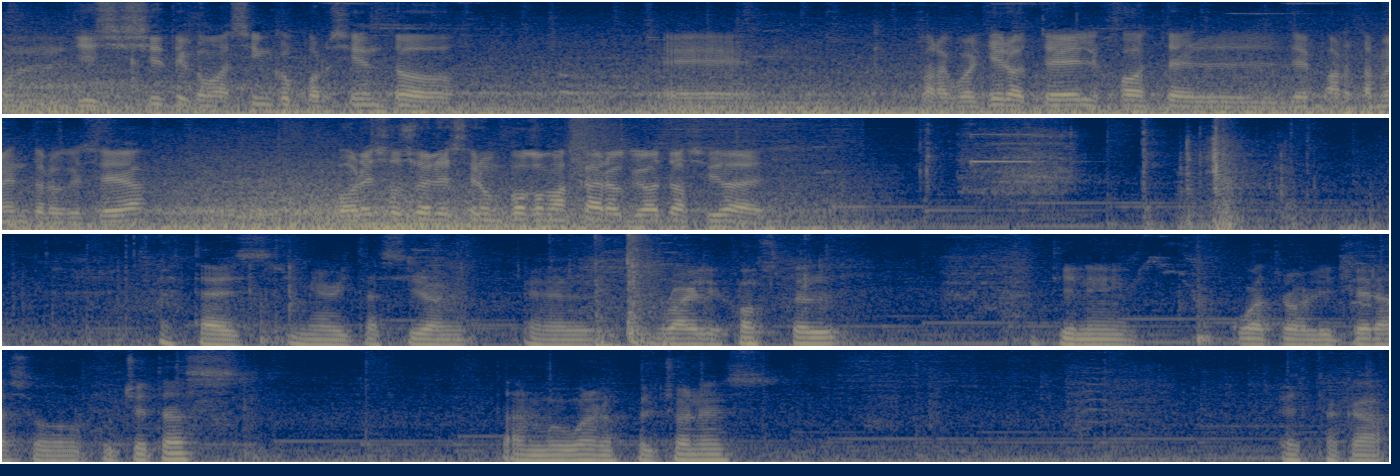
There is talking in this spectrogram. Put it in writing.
un 17,5% eh, para cualquier hotel, hostel, departamento, lo que sea. Por eso suele ser un poco más caro que otras ciudades. Esta es mi habitación en el Riley Hostel. Tiene cuatro literas o cuchetas. Están muy buenos los colchones. Esta acá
